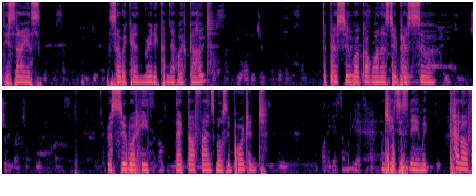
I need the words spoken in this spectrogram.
desires, so we can really connect with God. To pursue what God wants us to pursue. To pursue what He that God finds most important. In Jesus' name, we cut off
